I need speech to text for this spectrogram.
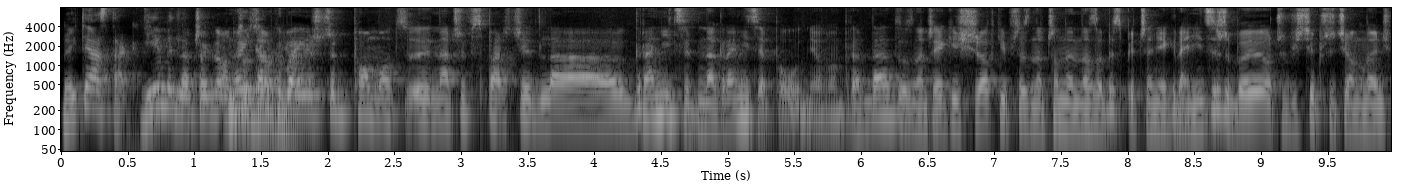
No i teraz tak, wiemy dlaczego on no to i tam zrobił. chyba jeszcze pomoc, y, znaczy wsparcie dla granicy, na granicę południową, prawda? To znaczy jakieś środki przeznaczone na zabezpieczenie granicy, żeby oczywiście przyciągnąć,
